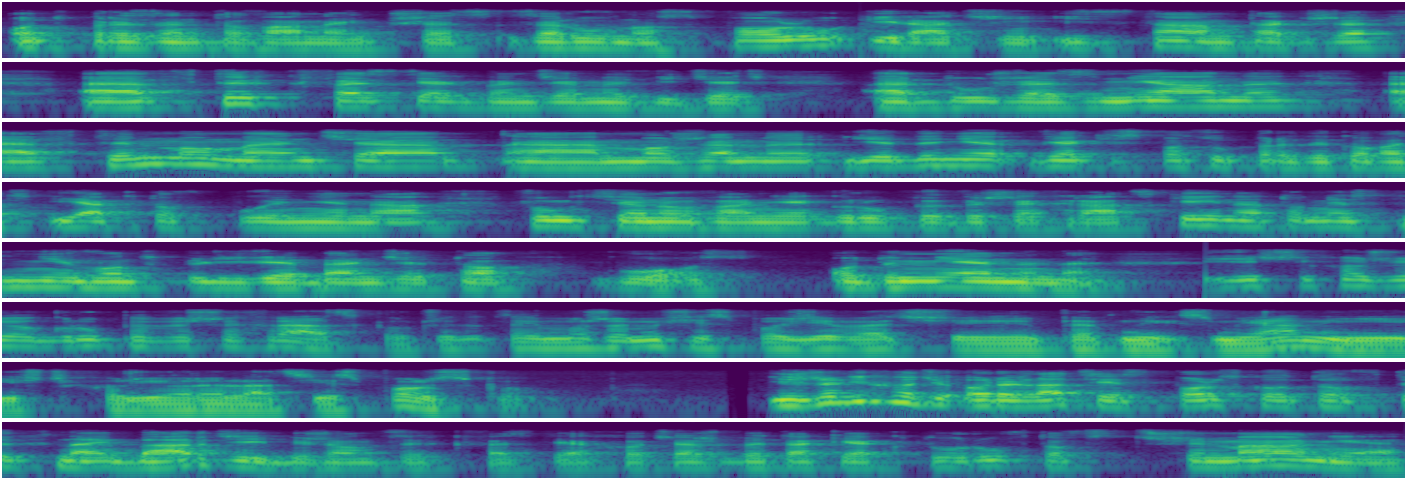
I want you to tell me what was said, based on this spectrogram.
od prezentowanej przez zarówno Spolu, Piraci i Stan. Także e, w tych kwestiach będziemy widzieć e, duże zmiany. E, w tym momencie możemy jedynie w jakiś sposób predykować, jak to wpłynie na funkcjonowanie Grupy Wyszehradzkiej, natomiast niewątpliwie będzie to głos odmienny. Jeśli chodzi o Grupę Wyszehradzką, czy tutaj możemy się spodziewać pewnych zmian, jeśli chodzi o relacje z Polską? Jeżeli chodzi o relacje z Polską, to w tych najbardziej bieżących kwestiach, chociażby tak jak Turów, to wstrzymanie,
